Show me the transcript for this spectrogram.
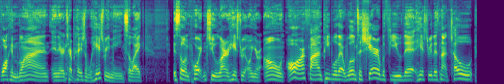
walking blind in their interpretation of what history means. So like. It's so important to learn history on your own or find people that are willing to share with you that history that's not told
